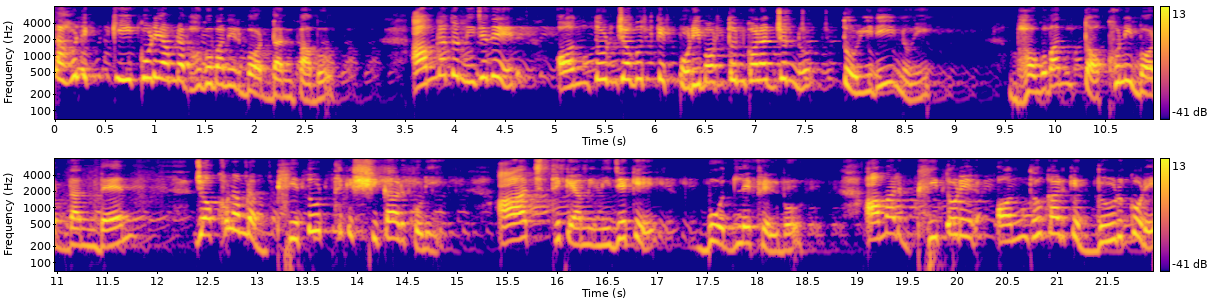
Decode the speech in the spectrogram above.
তাহলে কি করে আমরা ভগবানের বরদান পাব? আমরা তো নিজেদের অন্তর্জগৎকে পরিবর্তন করার জন্য তৈরিই নই। ভগবান তখনই বরদান দেন যখন আমরা ভেতর থেকে স্বীকার করি, আজ থেকে আমি নিজেকে বদলে ফেলব। আমার ভিতরের অন্ধকারকে দূর করে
